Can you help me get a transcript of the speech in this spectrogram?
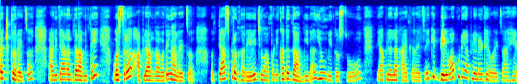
टच करायचं आणि त्यानंतर आम्ही ते वस्त्र आपल्या अंगामध्ये घालायचं. त्याच प्रकारे जेव्हा आपण एखादा दागिना घेऊन येत असतो ते आपल्याला काय करायचं आहे की देवापुढे आपल्याला ठेवायचं आहे.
